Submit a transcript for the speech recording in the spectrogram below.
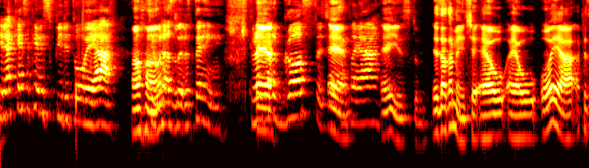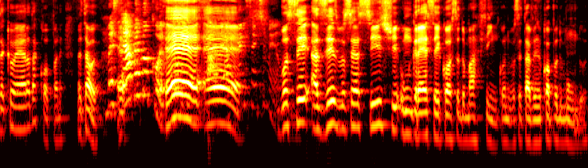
ele aquece aquele espírito OEA que o brasileiro tem. Que o brasileiro gosta de É. acompanhar. É isso. Exatamente. É o, é o OEA, apesar que o OEA era da Copa, né? Mas tá. Mas é, a mesma coisa. É, é. aquele sentimento. Você, às vezes, você assiste um Grécia e Costa do Marfim quando você tá vendo Copa do Mundo.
